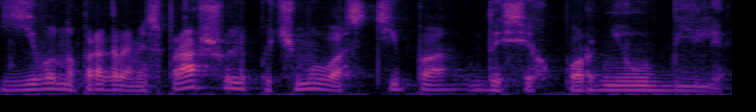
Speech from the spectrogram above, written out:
его на программе спрашивали, почему вас типа до сих пор не убили.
